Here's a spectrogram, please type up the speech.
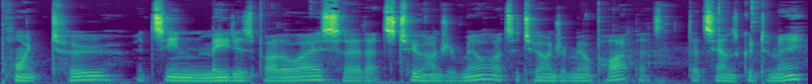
0.2. It's in meters, by the way, so that's 200 mil. That's a 200 mil pipe. That's, that sounds good to me.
